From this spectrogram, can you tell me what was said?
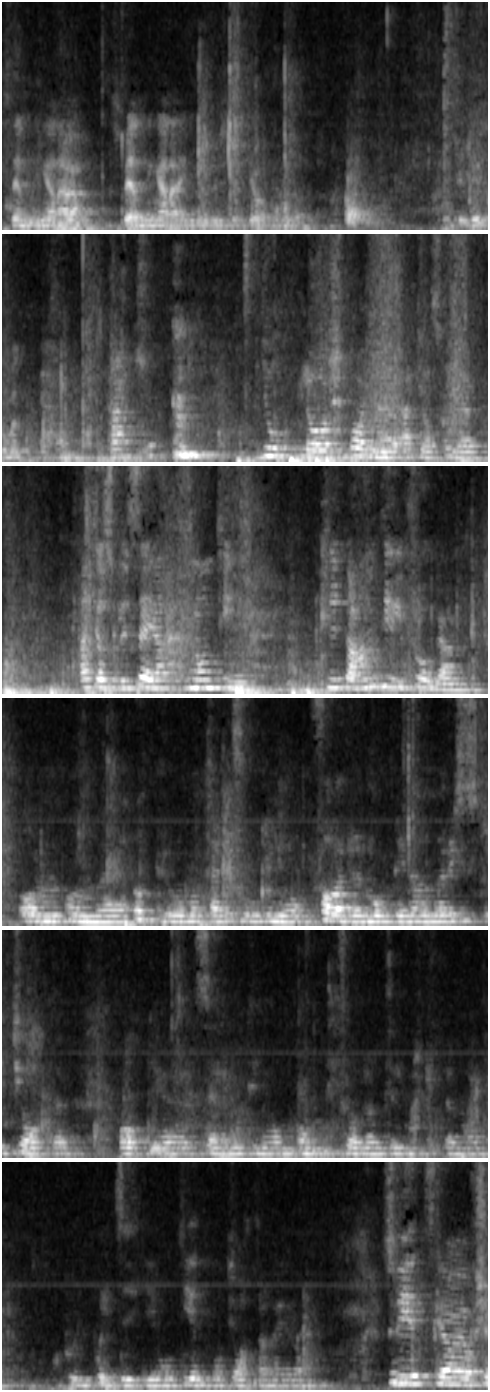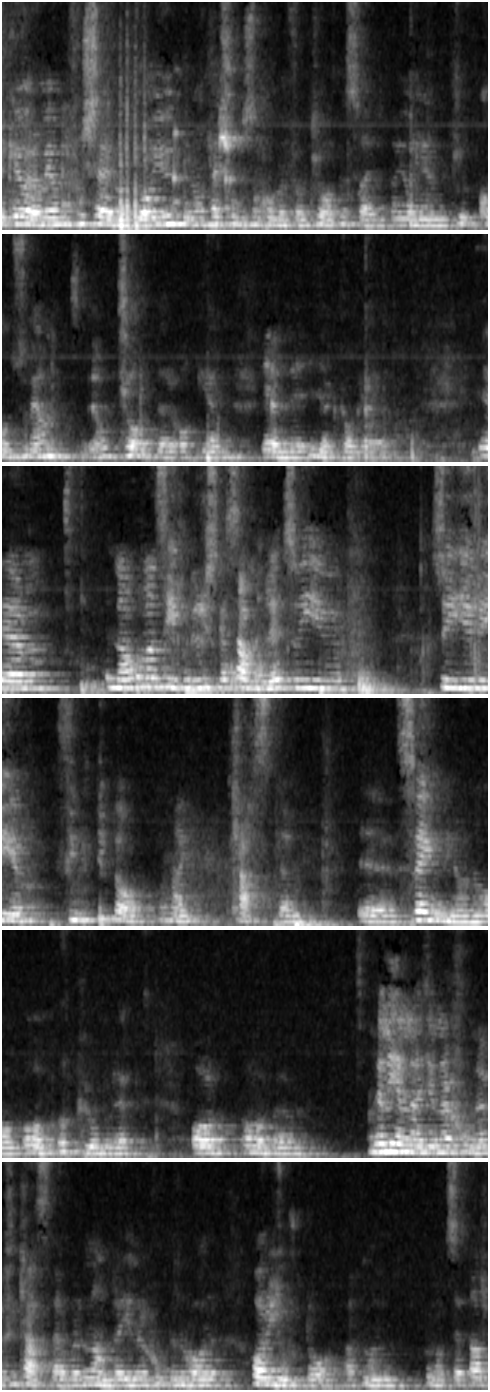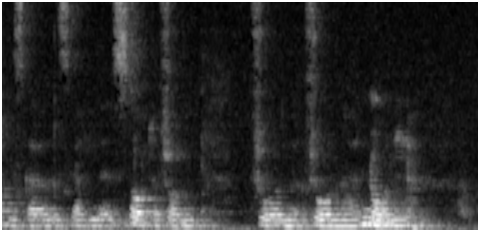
stämningarna, spänningarna i den ryska teatern. Välkommen. Tack. Jo, Lars bad mig att jag skulle, att jag skulle säga någonting, knyta an till frågan om, om eh, uppror mot traditionen och fadermorden, om rysk teater och eh, säga någonting om, om förhållandet till makten och politiken mot gentemot teatrarna i Iran. Så det ska jag försöka göra, men jag vill först säga att jag är ju inte någon person som kommer från teaterns värld, utan jag är en konsument av teater och en, en iakttagare. Um, om man ser på det ryska samhället så är ju, så är ju det fyllt av de här kasten, eh, svängningarna av, av upproret, av, av eh, den ena generationen förkastar vad den andra generationen har, har gjort då, att man på något sätt alltid ska, ska starta från, från, från noll.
